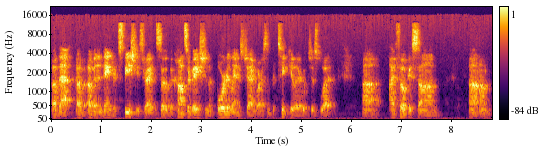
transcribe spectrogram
of that of, of an endangered species, right? So the conservation of borderlands jaguars in particular, which is what uh, I focus on, um,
